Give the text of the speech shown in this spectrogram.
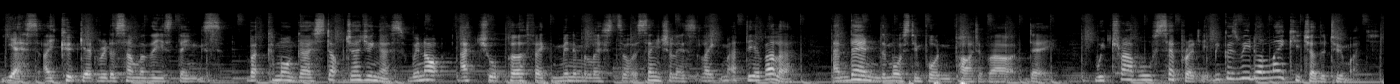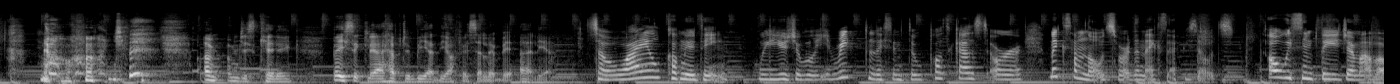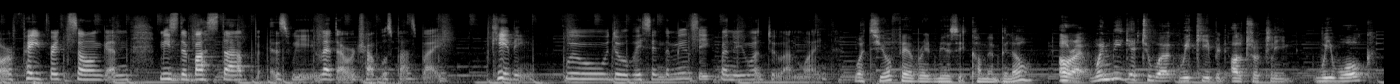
Yes, I could get rid of some of these things, but come on guys, stop judging us. We're not actual perfect minimalists or essentialists like Matt D'Avella. And then the most important part of our day. We travel separately because we don't like each other too much. No, I'm, I'm just kidding. Basically, I have to be at the office a little bit earlier. So while commuting, we usually read, listen to podcasts or make some notes for the next episodes. Or we simply jam up our favorite song and miss the bus stop as we let our troubles pass by. Kidding. We do listen to music when we want to unwind. What's your favorite music? Comment below. Alright, when we get to work, we keep it ultra clean. We walk,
